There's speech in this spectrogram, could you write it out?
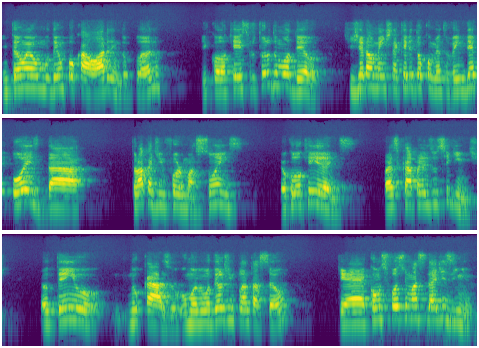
Então, eu mudei um pouco a ordem do plano e coloquei a estrutura do modelo, que geralmente naquele documento vem depois da troca de informações, eu coloquei antes. Vai ficar para eles o seguinte: eu tenho, no caso, meu modelo de implantação, que é como se fosse uma cidadezinha.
